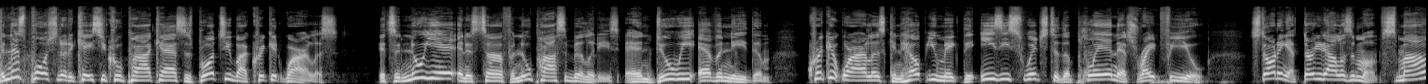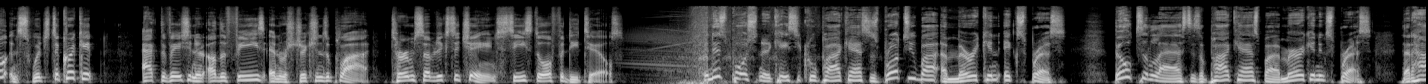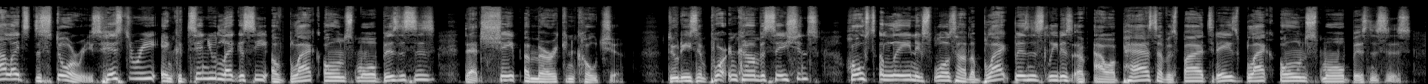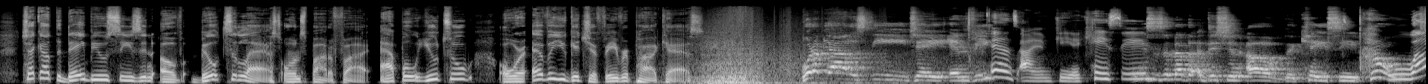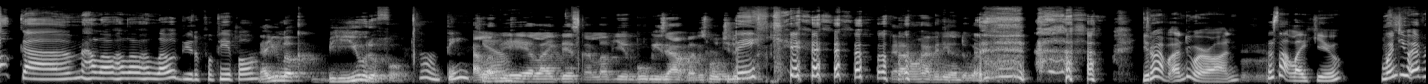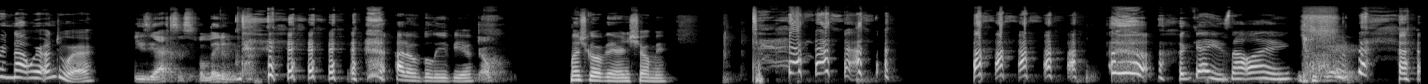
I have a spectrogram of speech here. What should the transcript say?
And this portion of the Casey Crew podcast is brought to you by Cricket Wireless. It's a new year and it's time for new possibilities. And do we ever need them? Cricket Wireless can help you make the easy switch to the plan that's right for you. Starting at $30 a month, smile and switch to Cricket. Activation and other fees and restrictions apply. Terms subjects to change. See store for details. And this portion of the Casey Crew podcast is brought to you by American Express. Built to Last is a podcast by American Express that highlights the stories, history, and continued legacy of black owned small businesses that shape American culture. Through these important conversations, host Elaine explores how the black business leaders of our past have inspired today's black owned small businesses. Check out the debut season of Built to Last on Spotify, Apple, YouTube, or wherever you get your favorite podcasts. What up, y'all? It's DJ Envy. And I am Gia Casey. This is another edition of the Casey Crew. Welcome. Hello, hello, hello, beautiful people. Now you look beautiful. Oh, thank I you. love your hair like this. and I love your boobies out. I just want you to Thank you. that I don't have any underwear. you don't have underwear on. That's not like you. When do you ever not wear underwear? Easy access for later. I don't believe you. Nope. Why don't you go over there and show me? okay, he's not lying.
